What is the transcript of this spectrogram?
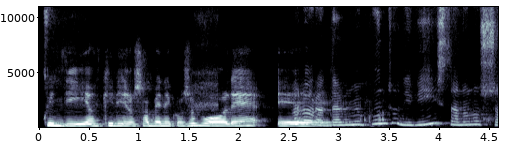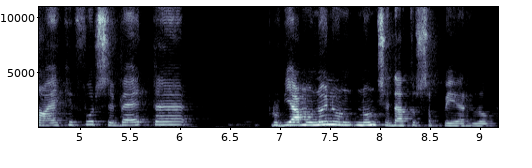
quindi anche lì non sa bene cosa vuole. E... Allora, dal mio punto di vista, non lo so, è che forse Beth proviamo, noi non, non ci è dato saperlo,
